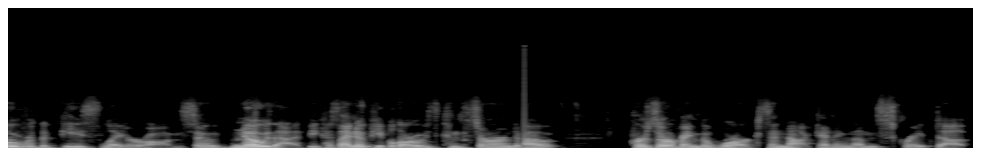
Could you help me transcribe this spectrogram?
over the piece later on. So know that because I know people are always concerned about preserving the works and not getting them scraped up.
